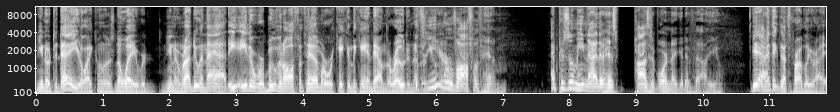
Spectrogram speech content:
you know, today you're like, well, there's no way we're, you know, we're not doing that. E- either we're moving off of him or we're kicking the can down the road another If you year. move off of him, I presume he neither has positive or negative value. yeah, I think that's probably right.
